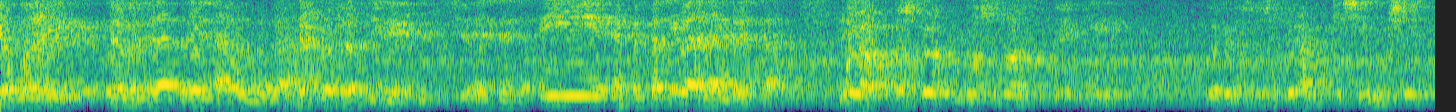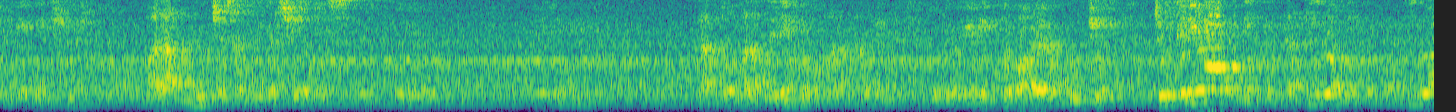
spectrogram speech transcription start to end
creo, creo que será 3 a 1. Sí, sí, es eso. ¿Y expectativa de la empresa? Bueno, nosotros, nosotros eh, lo que nosotros esperamos es que se use en Nexus para muchas aplicaciones, este, eh, tanto para teléfono como para tabletas. Yo creo que en esto va a haber mucho. Yo creo, mi expectativa, mi expectativa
